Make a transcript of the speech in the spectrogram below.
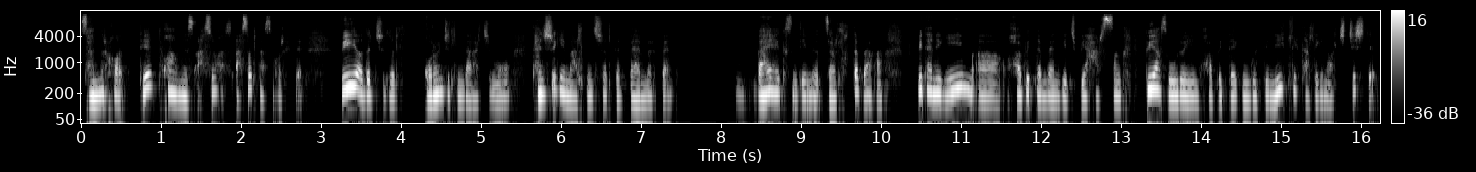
сонирхоод тий тухайн хүнээс асуух асуулт асуух хэрэгтэй. Би одоо жишээлбэл 3 жилийн дараа ч юм уу тань шиг ийм альбан тушаал дээр баймаар байна байя гэсэн тийм зорилготой байгаа. Би таныг ийм хоббитай байна гэж би харсан. Би бас өөрөө ийм хоббитай гингүүтээ нийтлэг талыг нь олчиж штэ.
